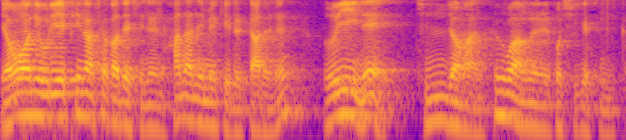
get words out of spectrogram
영원히 우리의 피난처가 되시는 하나님의 길을 따르는 의인의 진정한 흥왕을 보시겠습니까?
